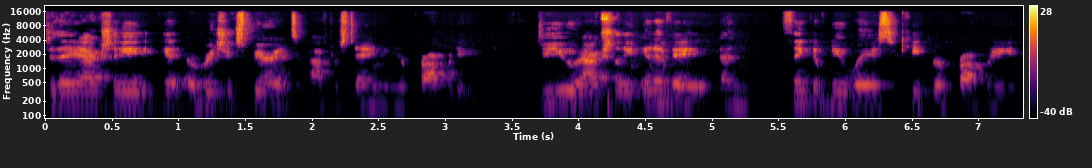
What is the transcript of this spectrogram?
Do they actually get a rich experience after staying in your property? Do you actually innovate and think of new ways to keep your property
